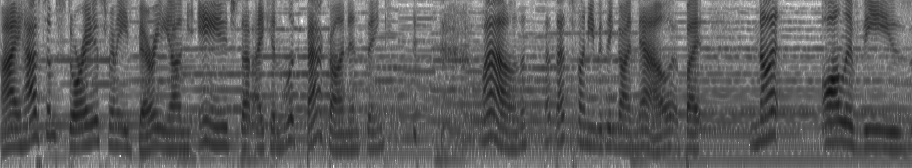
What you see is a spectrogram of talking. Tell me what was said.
I have some stories from a very young age that I can look back on and think, wow, that's, that, that's funny to think on now, but not all of these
